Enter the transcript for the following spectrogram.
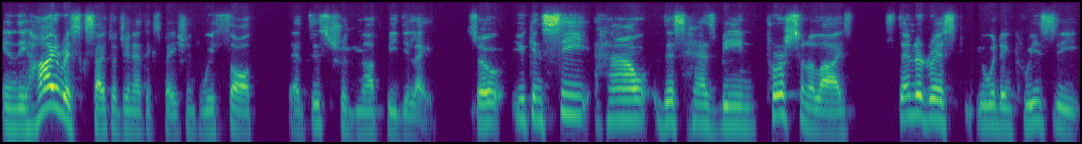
in the high risk cytogenetics patient, we thought that this should not be delayed. So you can see how this has been personalized Standard risk, you would increase the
